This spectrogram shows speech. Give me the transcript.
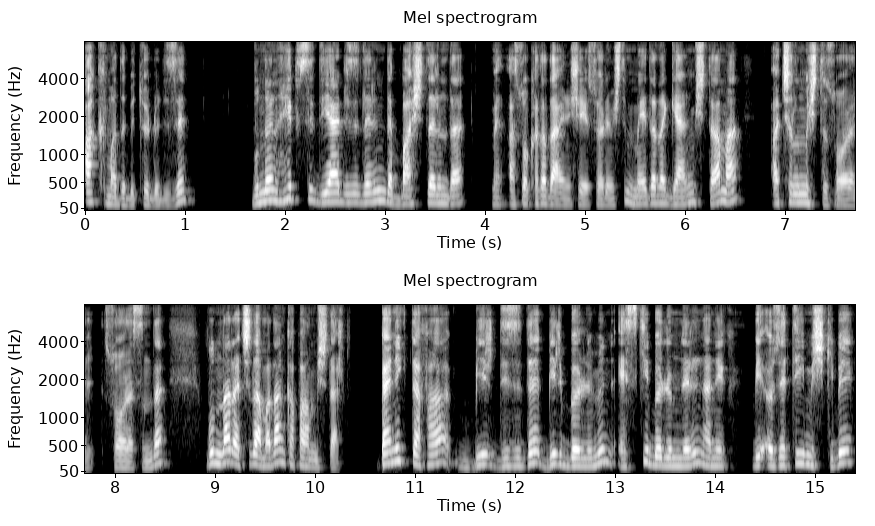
Akmadı bir türlü dizi. Bunların hepsi diğer dizilerin de başlarında Ahsoka'da da aynı şeyi söylemiştim. Meydana gelmişti ama açılmıştı sonra sonrasında. Bunlar açılamadan kapanmışlar. Ben ilk defa bir dizide bir bölümün eski bölümlerin hani bir özetiymiş gibi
